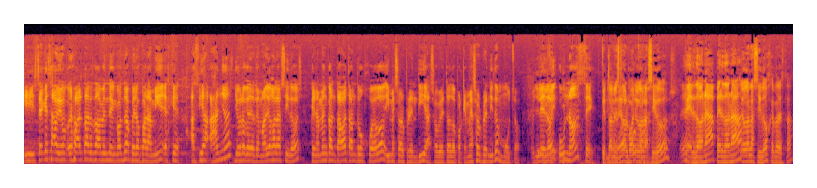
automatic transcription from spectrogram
Y sé que está bien, va a estar totalmente en contra, pero para mí es que hacía años, yo creo que desde Mario Galaxy 2, que no me encantaba tanto un juego y me sorprendía, sobre todo, porque me ha sorprendido mucho. Oye, Le ¿y doy qué- un 11. ¿Qué tal está el Mario. Galaxy 2? Perdona, perdona. ¿Mario Galaxy 2 qué tal está?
